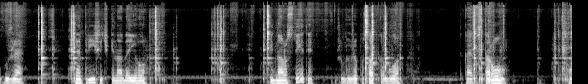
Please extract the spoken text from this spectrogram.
вже. Ще трішечки треба його піднаростити, щоб вже посадка була така як старого. О.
